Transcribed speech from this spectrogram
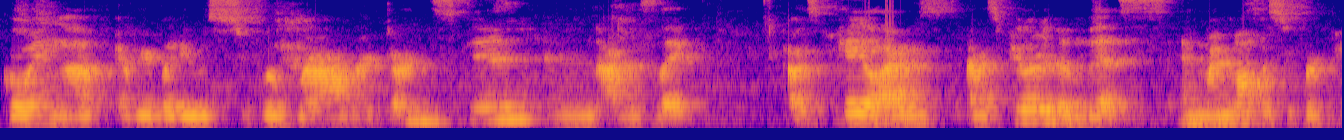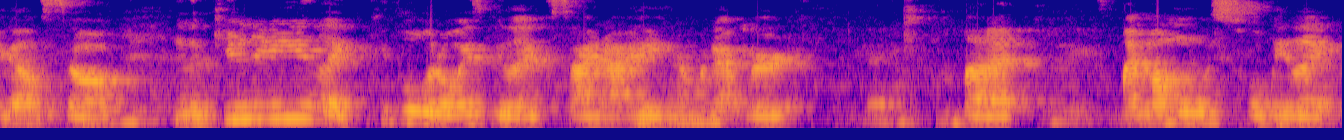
growing up, everybody was super brown or dark skin, and I was like, I was pale. I was I was paler than this, and my mom was super pale. So in the community, like people would always be like side eyeing or whatever. But my mom always told me like,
